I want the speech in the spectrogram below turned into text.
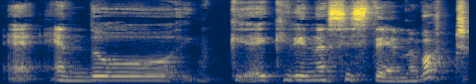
eh, endokrine systemet vårt,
